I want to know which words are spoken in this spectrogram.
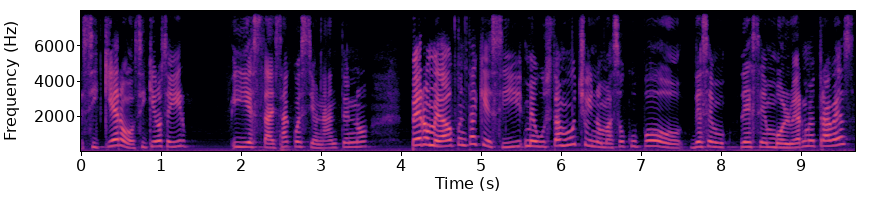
si quiero, si quiero seguir, y está esa cuestionante, ¿no? Pero me he dado cuenta que sí, me gusta mucho y nomás ocupo desem- desenvolverme otra vez.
